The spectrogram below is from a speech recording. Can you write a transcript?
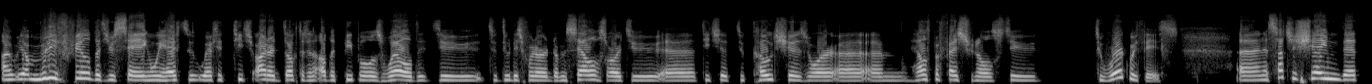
I, really feel that you're saying we have to we have to teach other doctors and other people as well to to, do this for themselves or to uh, teach it to coaches or uh, um, health professionals to to work with this. Uh, and it's such a shame that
